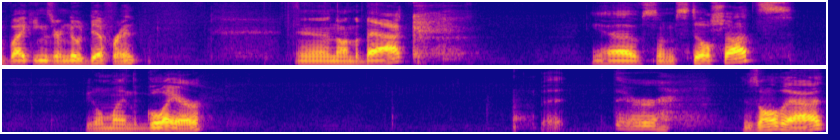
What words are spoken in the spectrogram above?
Vikings are no different. And on the back, you have some still shots, if you don't mind the glare. But there is all that.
